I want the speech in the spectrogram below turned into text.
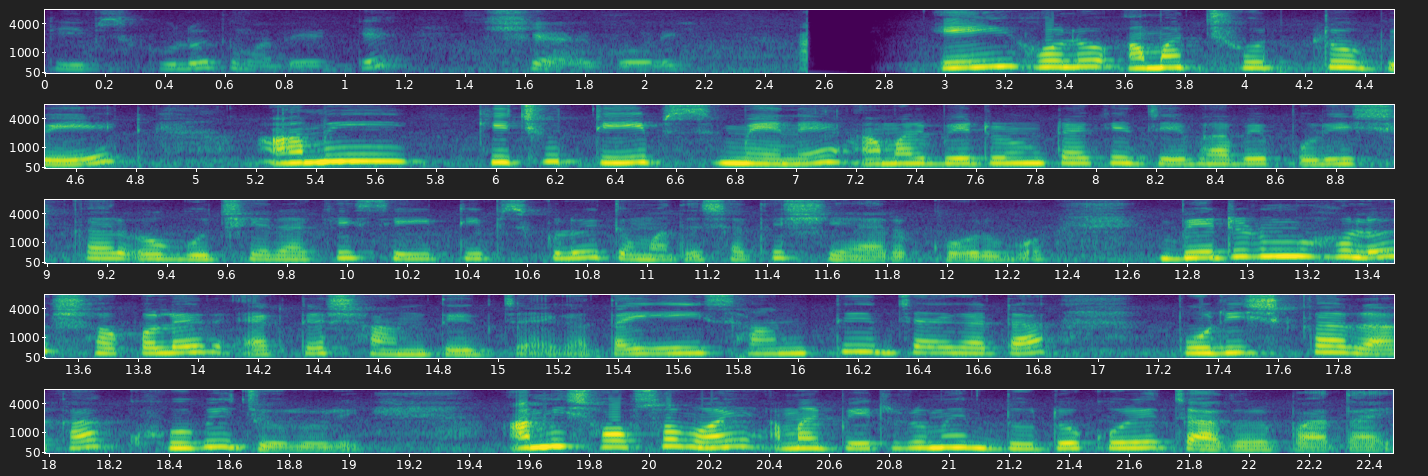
টিপসগুলো তোমাদেরকে শেয়ার করি। এই হলো আমার ছোট্ট বেড আমি কিছু টিপস মেনে আমার বেডরুমটাকে যেভাবে পরিষ্কার ও গুছিয়ে রাখি, সেই টিপসগুলোই তোমাদের সাথে শেয়ার করব। বেডরুম হলো সকলের একটা শান্তির জায়গা, তাই এই শান্তির জায়গাটা পরিষ্কার রাখা খুবই জরুরি। আমি সবসময় আমার বেডরুমে দুটো করে চাদর পাতাই।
